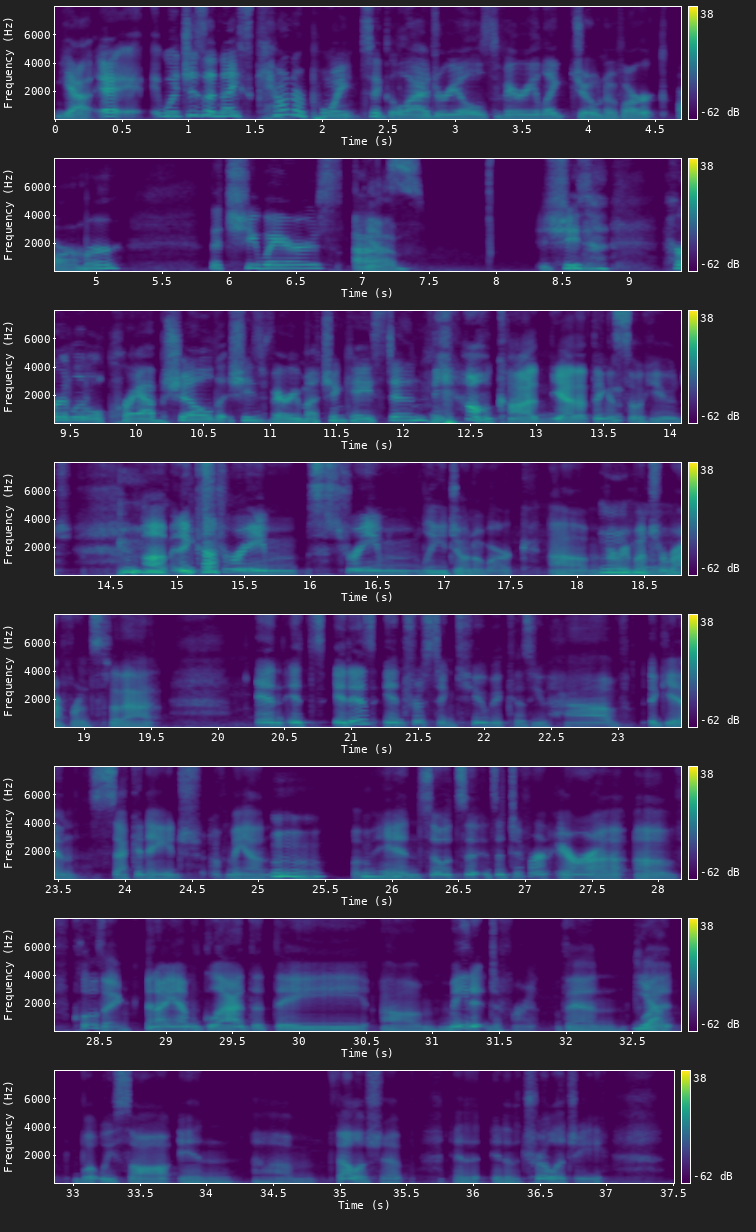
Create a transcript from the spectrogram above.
Yeah, eh, eh, which is a nice counterpoint to Galadriel's very like Joan of Arc armor that she wears. Um, Yes. she's her little crab shell that she's very much encased in. Oh God, yeah, that thing is so huge. Um, an extreme, extremely Joan of Arc. Um, very much Mm-hmm. a reference to that. And it's it is interesting too because you have again second age of man, Mm-hmm. Um, and so it's a it's a different era of clothing. And I am glad that they um, made it different than Yeah. what what we saw in um, Fellowship and in the trilogy,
